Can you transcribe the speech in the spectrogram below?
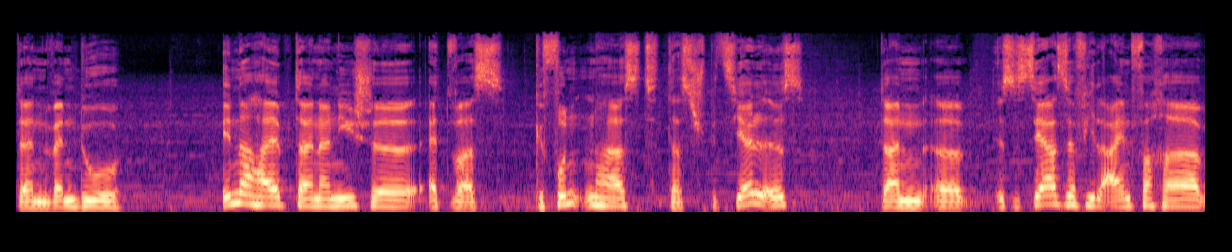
denn wenn du innerhalb deiner Nische etwas gefunden hast, das speziell ist, dann äh, ist es sehr, sehr viel einfacher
